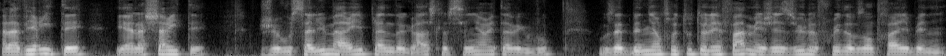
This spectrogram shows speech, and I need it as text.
à la vérité et à la charité. Je vous salue Marie, pleine de grâce, le Seigneur est avec vous. Vous êtes bénie entre toutes les femmes, et Jésus, le fruit de vos entrailles, est béni.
